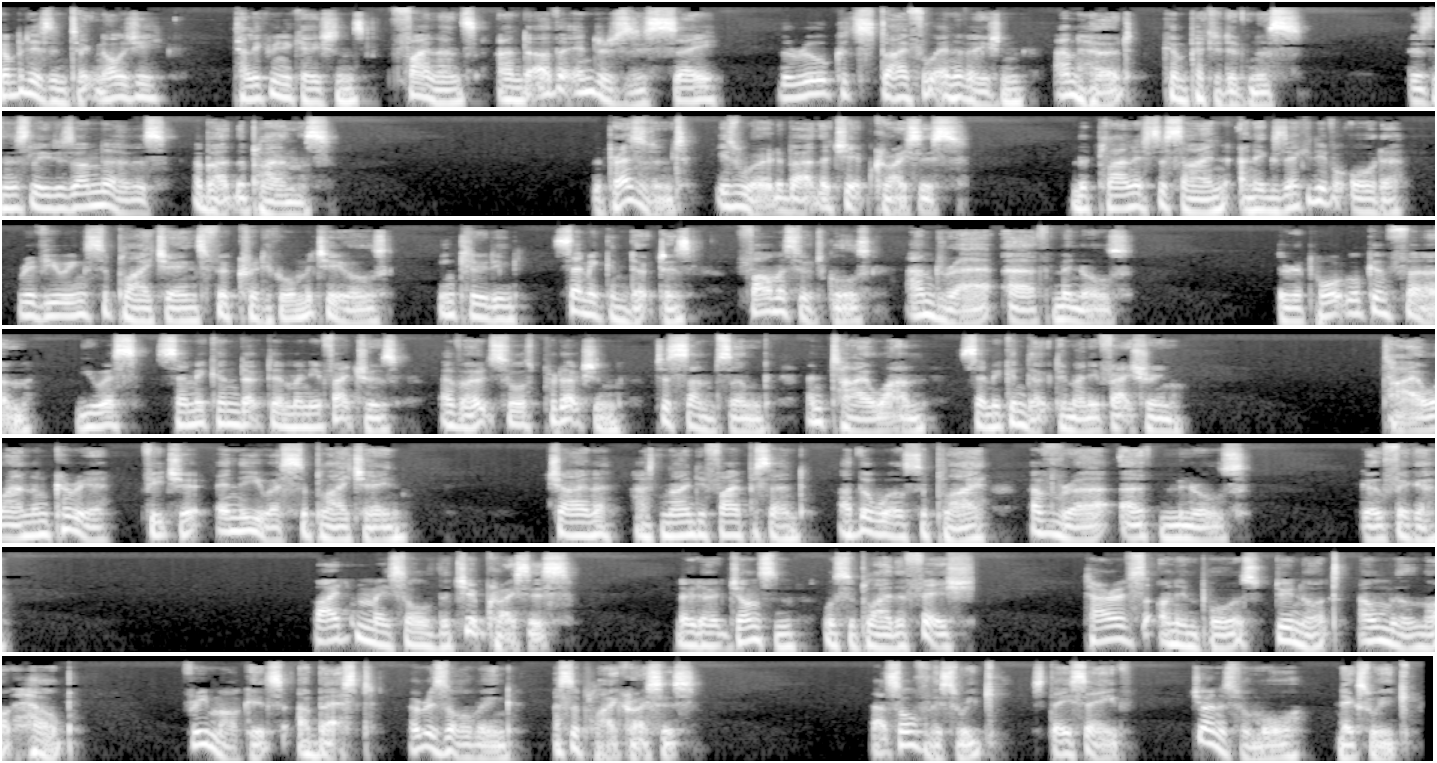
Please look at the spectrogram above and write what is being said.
Companies in technology, telecommunications, finance, and other industries say the rule could stifle innovation and hurt competitiveness. Business leaders are nervous about the plans. The president is worried about the chip crisis. The plan is to sign an executive order reviewing supply chains for critical materials, including semiconductors, pharmaceuticals, and rare earth minerals. The report will confirm US semiconductor manufacturers have outsourced production to Samsung and Taiwan semiconductor manufacturing. Taiwan and Korea feature in the US supply chain. China has 95% of the world's supply of rare earth minerals. Go figure. Biden may solve the chip crisis. No doubt Johnson will supply the fish. Tariffs on imports do not and will not help. Free markets are best at resolving a supply crisis. That's all for this week. Stay safe. Join us for more next week.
